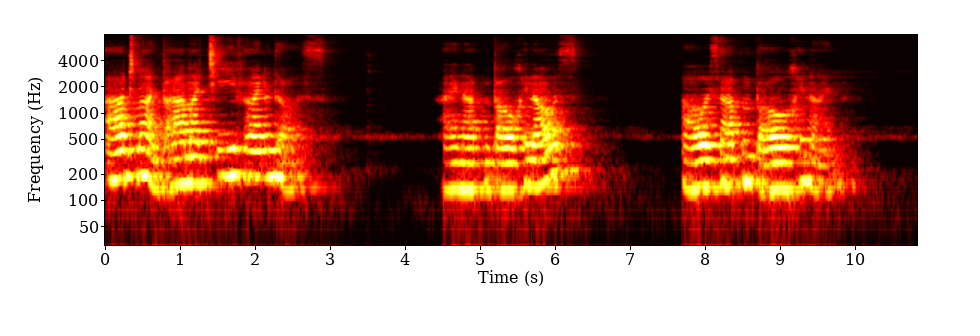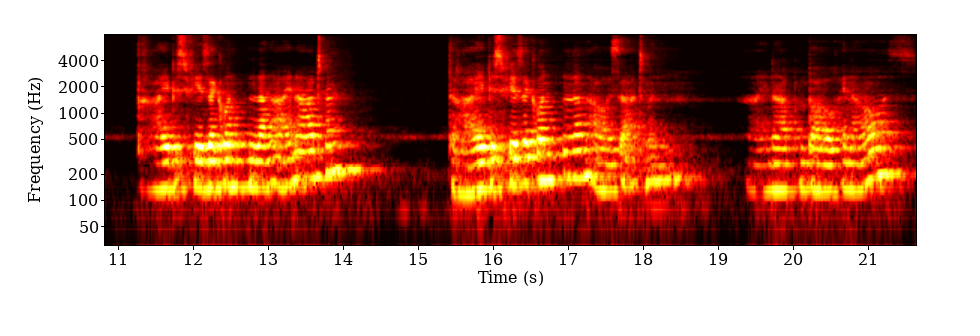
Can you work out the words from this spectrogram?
atme ein paar Mal tief ein und aus. Einatmen Bauch hinaus. Ausatmen, Bauch hinein. Drei bis vier Sekunden lang einatmen. Drei bis vier Sekunden lang ausatmen. Einatmen, Bauch hinaus.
